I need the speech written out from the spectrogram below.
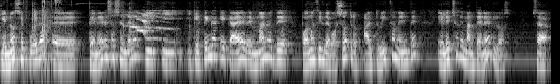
que no se pueda eh, tener esos senderos y, y, y que tenga que caer en manos de, podemos decir, de vosotros altruistamente el hecho de mantenerlos. O sea,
